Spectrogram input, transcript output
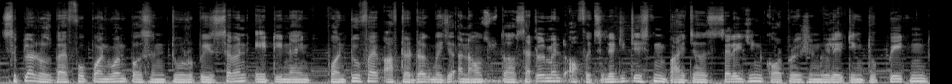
Cipla rose by 4.1% to rupees 789.25 after drug major announced the settlement of its litigation by the Celgene Corporation relating to patent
